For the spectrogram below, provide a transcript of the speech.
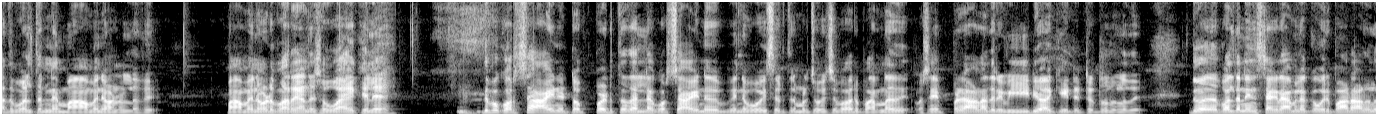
അതുപോലെ തന്നെ മാമനുമാണുള്ളത്. മാമനോട് പറയാണ് ചൊവ്വായക്കല്ലേ ഇതിപ്പോൾ കുറച്ച് ആയിന് ടൊപ്പ് എടുത്തതല്ല കുറച്ച് ആയിന് പിന്നെ വോയിസ് എടുത്ത് നമ്മൾ ചോദിച്ചപ്പോൾ അവർ പറഞ്ഞത് പക്ഷേ എപ്പോഴാണ് അതൊരു വീഡിയോ ആക്കിയിട്ട് ഇട്ടിട്ടുള്ളത്. ഇത് അതുപോലെ തന്നെ ഇൻസ്റ്റാഗ്രാമിലൊക്കെ ഒരുപാട് ആളുകൾ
